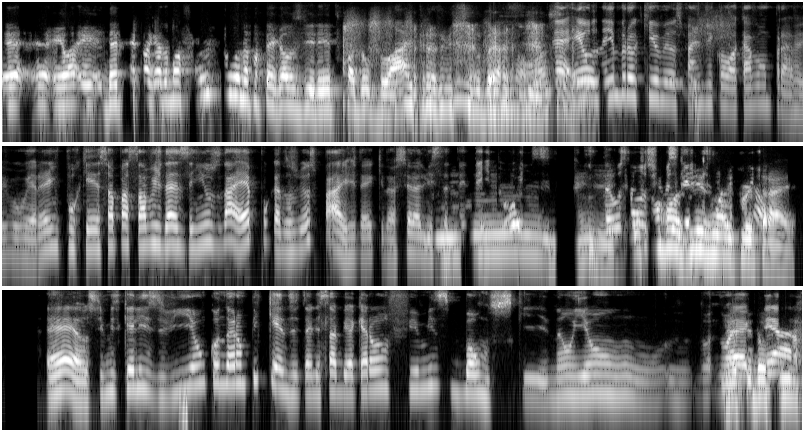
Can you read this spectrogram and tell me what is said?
é, eu- é, deve ter pagado uma fortuna pra pegar os direitos pra dublar e transmitir no Brasil. Nossa. É, eu lembro que os meus pais me colocavam pra ver Boomerang porque só passava os desenhos da época dos meus pais, né? Que nasceram ali em 72. Hum. Então são os filmes que eles aí por viam. trás. É, os filmes que eles viam quando eram pequenos, então eles sabiam que eram filmes bons, que não iam. Não, não é nem a,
